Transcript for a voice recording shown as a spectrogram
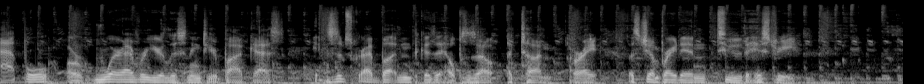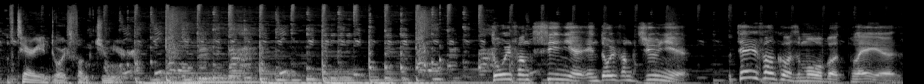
Apple, or wherever you're listening to your podcast. Hit the subscribe button because it helps us out a ton. All right, let's jump right into the history Terry and Dory Funk Jr. Dory Funk Sr. and Dory Funk Jr. Terry Funk was more of a player,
